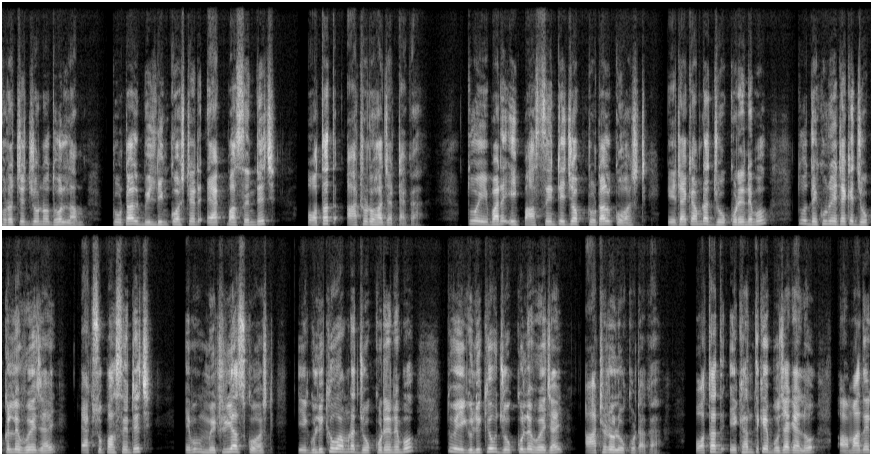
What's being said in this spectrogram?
খরচের জন্য ধরলাম টোটাল বিল্ডিং কস্টের এক পার্সেন্টেজ অর্থাৎ আঠেরো হাজার টাকা। তো এবারে এই পার্সেন্টেজ অফ টোটাল কস্ট এটাকে আমরা যোগ করে নেব। তো দেখুন, এটাকে যোগ করলে হয়ে যায় একশো পার্সেন্টেজ এবং মেটেরিয়ালস কস্ট এগুলিকেও আমরা যোগ করে নেব। তো এগুলিকেও যোগ করলে হয়ে যায় আঠেরো লক্ষ টাকা। অর্থাৎ এখান থেকে বোঝা গেল, আমাদের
